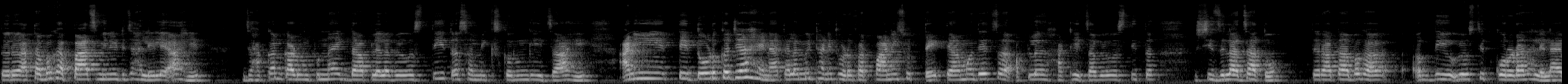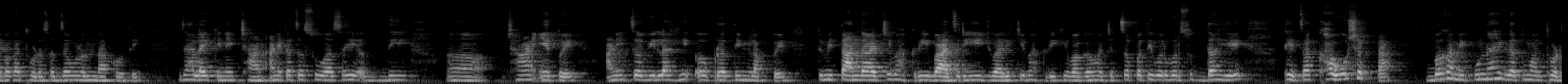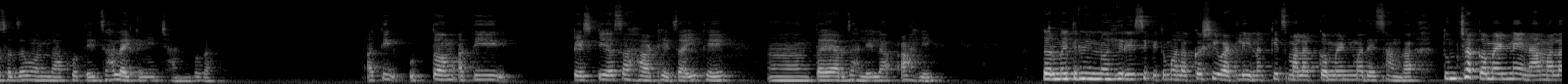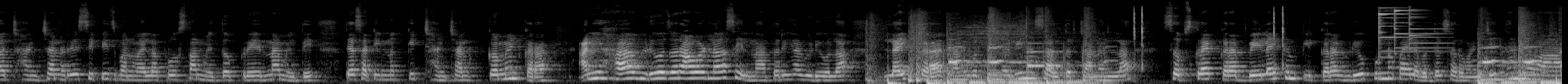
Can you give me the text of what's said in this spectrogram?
तर आता बघा पाच मिनिट झालेले आहेत. झाकण काढून पुन्हा एकदा आपल्याला व्यवस्थित असं मिक्स करून घ्यायचं आहे. आणि ते दोडकं जे आहे ना त्याला मिठाने थोडंफार पाणी सुटते त्यामध्येच आपलं हा ठेचा व्यवस्थित शिजला जातो. तर आता बघा अगदी व्यवस्थित कोरडा झालेला आहे बघा थोडंसं जवळून दाखवते. झालाय की नाही छान. आणि त्याचा सुवासही अगदी छान छान येतोय. आणि चवीलाही अप्रतिम लागतोय. तुम्ही तांदळाची भाकरी बाजरी ज्वारीची भाकरी किंवा गव्हाच्या चपातीबरोबर सुद्धा हे ठेचा खाऊ शकता. बघा मी पुन्हा एकदा तुम्हाला थोडंसं जवळून दाखवते. झालाय की नाही छान? बघा. अति उत्तम अति टेस्टी असा हा ठेचा इथे तयार झालेला आहे. तर मैत्रिणींनो ही रेसिपी तुम्हाला कशी वाटली नक्कीच मला कमेंटमध्ये सांगा. तुमच्या कमेंटने ना मला छान छान रेसिपीज बनवायला प्रोत्साहन मिळतं प्रेरणा मिळते. त्यासाठी नक्कीच छान छान कमेंट करा. आणि हा व्हिडिओ जर आवडला असेल ना तर ह्या व्हिडिओला लाईक करा. चॅनलवरती नवीन असाल तर चॅनलला सबस्क्राईब करा. बेलायकन क्लिक करा. व्हिडिओ पूर्ण पाहिल्याबद्दल सर्वांचे धन्यवाद.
